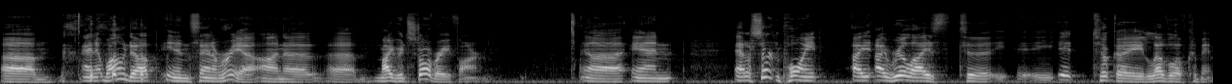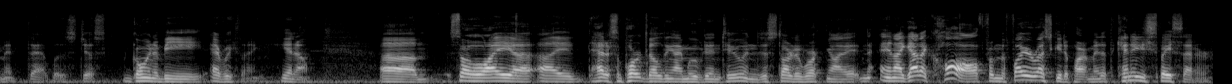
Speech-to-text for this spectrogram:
Um, and it wound up in Santa Maria on a, a migrant strawberry farm. Uh, and at a certain point, I, I realized to, it took a level of commitment that was just going to be everything, you know. Um, so I, uh, I had a support building I moved into and just started working on it. And, and I got a call from the fire rescue department at the Kennedy Space Center.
